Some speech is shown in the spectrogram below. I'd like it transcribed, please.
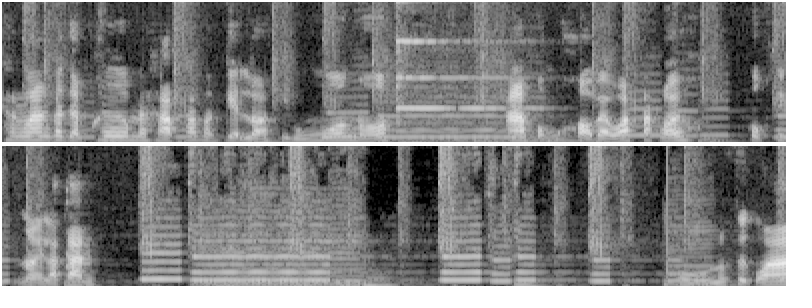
ข้างล่างก็จะเพิ่มนะครับ ถ้าสังเกตหลอดสีม่วงๆเนาะ อ่าผมขอแบบว่าสักร้อยหกสิบหน่อยละกัน รู้สึกว่า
